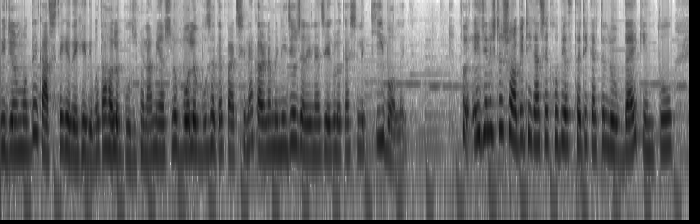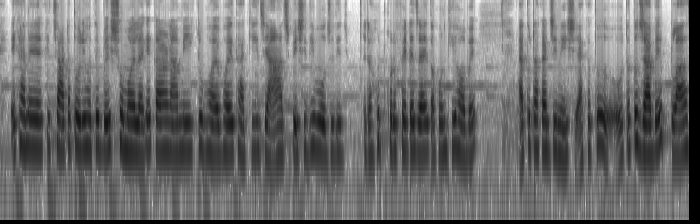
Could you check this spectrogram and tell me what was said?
ভিডিওর মধ্যে কাছ থেকে দেখিয়ে দিব, তাহলে বুঝবেন। আমি আসলে বলে বুঝাতে পারছি না, কারণ আমি নিজেও জানি না যে এগুলোকে আসলে কি বলে। তো এই জিনিসটা সবই ঠিক আছে, খুবই অ্যাস্থেটিক একটা লুক দেয়, কিন্তু এখানে চাটা তৈরি হতে বেশ সময় লাগে, কারণ আমি একটু ভয়ে ভয়ে থাকি যে আঁচ বেশি দিব যদি এটা হুট করে ফেটে যায় তখন কি হবে? এত টাকার জিনিস, একে তো, ওটা তো যাবে প্লাস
